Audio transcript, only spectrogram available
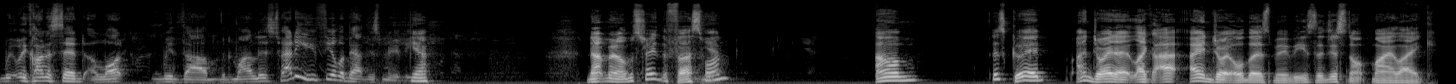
we, we kind of said a lot with um, with my list. How do you feel about this movie? Yeah. Nightmare on Elm Street, the first one. Um, it's good. I enjoyed it. Like I, I enjoy all those movies. They're just not my like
